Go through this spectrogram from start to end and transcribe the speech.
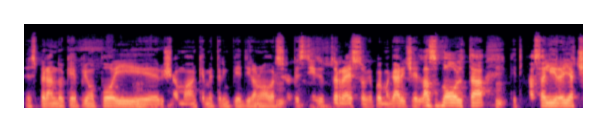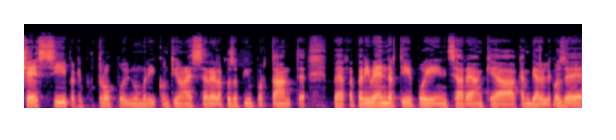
eh, sperando che prima o poi mm. riusciamo anche a mettere in piedi la nuova versione del sito e tutto il resto, che poi magari c'è la svolta mm. che ti fa salire gli accessi, perché purtroppo i numeri continuano a essere la cosa più importante per, per rivenderti e poi iniziare anche a cambiare le mm. cose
